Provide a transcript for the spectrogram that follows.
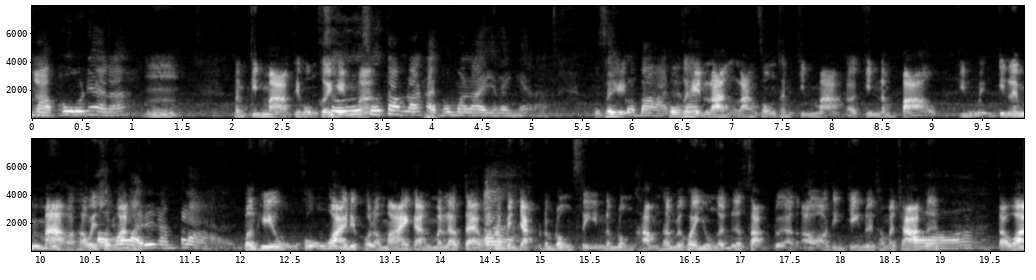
หมานะพูเนี่ยนะอืมท่านกินหมากที่ผมเคยซื้เห็อนมาซื้อตามร้านขายพวงมาลัยอะไรเงี้ยนะผมเคสิยบเห็นกว่าบาทผมเคยเห็นนะร่างร่างทรงท่านกินหมากแล้วกินน้ำเปล่า กินไม่กินอะไรไม่มากหรอกท้าวเวสเอาสุถวรรณ วายด้วยน้ำเปล่า บางทีเขาก็ไหว้ด้วยผลไม้กันมันแล้วแต่ว่าอ่าท่านเป็นยักษ์ดำรงศีลดำรงธรรมท่านไม่ค่อยยุ่งกับเนื้อสัตว์โดยเอาเอาเอาจริง ๆ โดยธรรมชาติเลยอ๋อแต่ว่า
